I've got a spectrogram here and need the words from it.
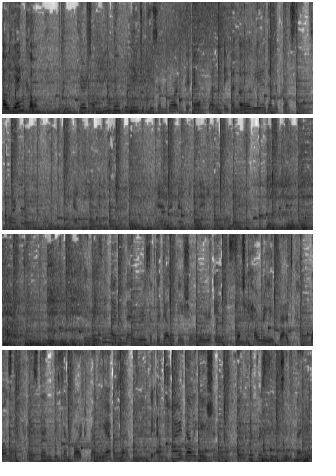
Oh, Yanko! There are some people who need to disembark the airplane even earlier than the president. The reason why the members of the delegation were in such a hurry is that once the president disembarked from the airplane, the entire delegation can quickly proceed to the venue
